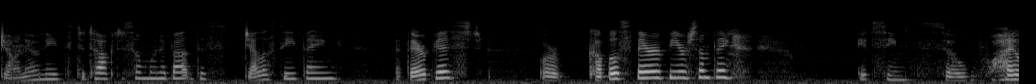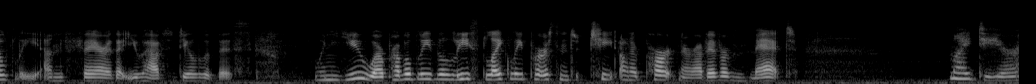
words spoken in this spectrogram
Jono needs to talk to someone about this jealousy thing? A therapist? Or couples therapy or something? It seems so wildly unfair that you have to deal with this when you are probably the least likely person to cheat on a partner I've ever met. My dear,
